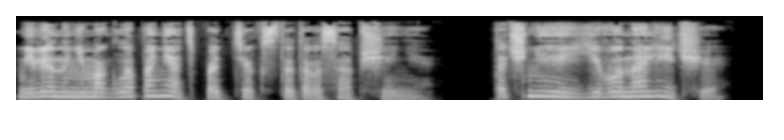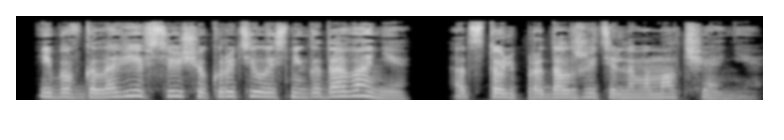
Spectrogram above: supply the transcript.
Милена не могла понять подтекст этого сообщения. Точнее, его наличие, ибо в голове все еще крутилось негодование, от столь продолжительного молчания,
